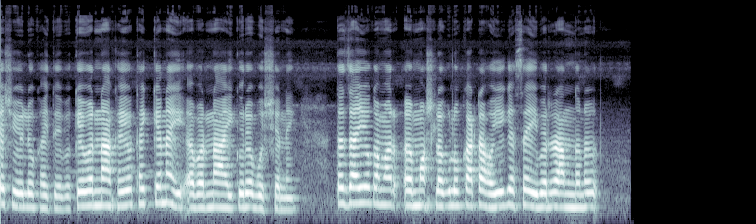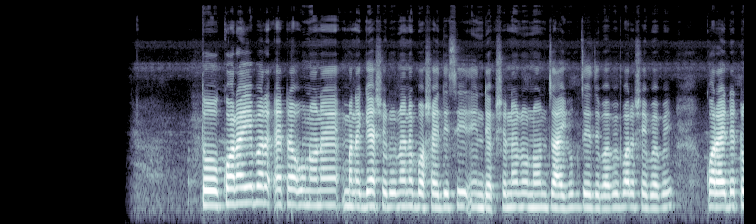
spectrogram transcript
বেশি হইলেও খাইতে হইব। কেউ না খেয়েও থাকতে নাই, আবার না ই করে বসে নেই। তা যাই হোক, আমার মশলাগুলো কাটা হয়ে গেছে এবার রান্নার তো কড়াই এবার এটা উনুনে মানে গ্যাসের উনুনে বসাই দিছি, ইন্ডাকশনের উনুন, যাই হোক, যে যেভাবে পারে সেভাবে। কড়াইটা একটু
